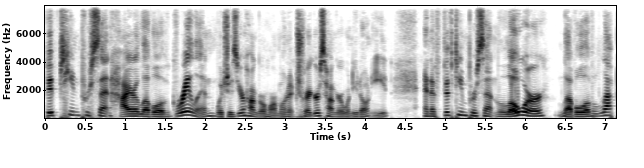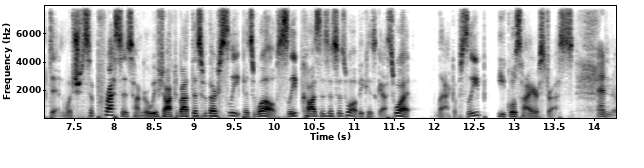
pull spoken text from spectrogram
15% higher level of ghrelin, which is your hunger hormone. It mm-hmm. triggers hunger when you don't eat, and a 15% lower level of leptin, which suppresses hunger. We've talked about this with our sleep as well. Sleep causes this as well because guess what? Lack of sleep equals higher stress. and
